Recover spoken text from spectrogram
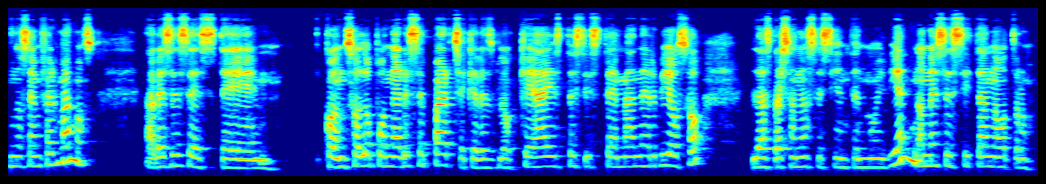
nos enfermamos. A veces este, con solo poner ese parche que desbloquea este sistema nervioso, las personas se sienten muy bien, no necesitan otro.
